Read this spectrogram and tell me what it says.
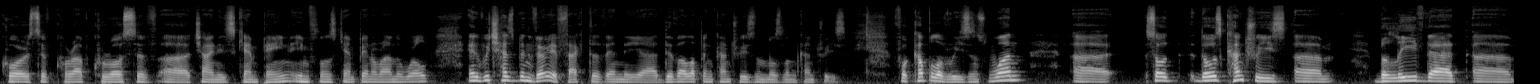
coercive, corrupt, corrosive uh, Chinese campaign, influence campaign around the world, and which has been very effective in the uh, developing countries and Muslim countries, for a couple of reasons. One, uh, so those countries um, believe that. Uh,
